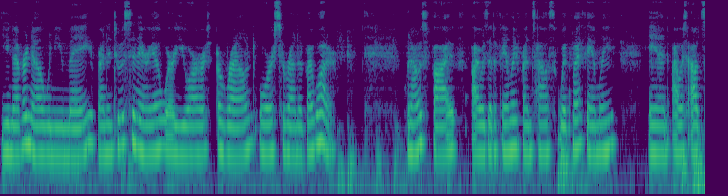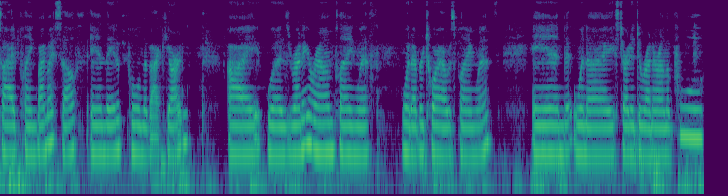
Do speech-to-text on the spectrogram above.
you never know when you may run into a scenario where you are around or surrounded by water. When I was five, I was at a family friend's house with my family, and I was outside playing by myself, and they had a pool in the backyard. I was running around playing with whatever toy I was playing with, and when I started to run around the pool,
